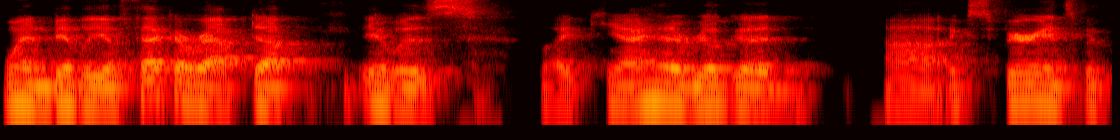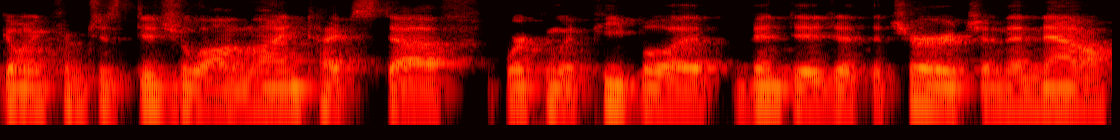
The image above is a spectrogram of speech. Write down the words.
when Bibliotheca wrapped up, it was like you know i had a real good uh, experience with going from just digital online type stuff working with people at vintage at the church and then now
